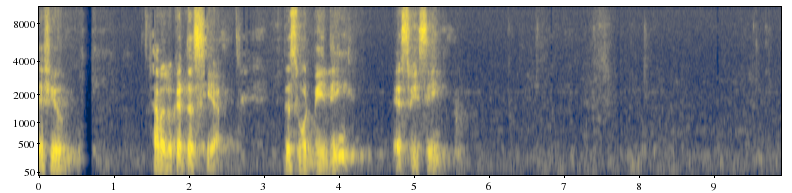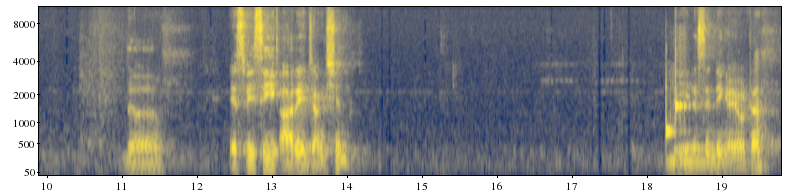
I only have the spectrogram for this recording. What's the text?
If you have a look at this here, this would be the SVC. The SVC RA junction. The ascending aorta.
